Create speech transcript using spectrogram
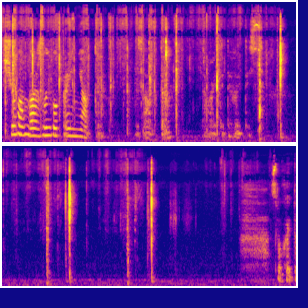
Що вам важливо прийняти завтра? Давайте дивитись. Слухайте, у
